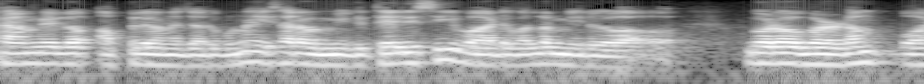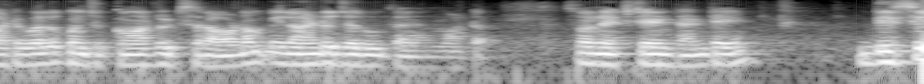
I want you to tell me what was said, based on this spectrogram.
ఫ్యామిలీలో అప్పులు ఏమైనా జరుగున్నా ఈసారి అవి మీకు తెలిసి వాటి వల్ల మీరు గొడవ పడడం వాటి వల్ల కొంచెం కాన్ఫ్లిక్ట్స్ రావడం ఇలాంటివి జరుగుతాయి అన్నమాట సో నెక్స్ట్ ఏంటంటే డిసి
